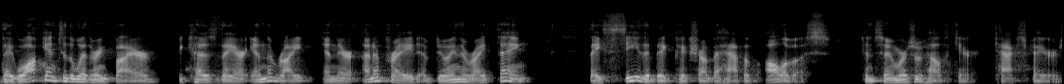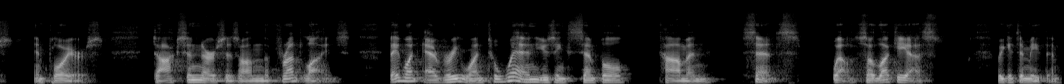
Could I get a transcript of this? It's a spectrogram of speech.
They walk into the withering fire because they are in the right and they're unafraid of doing the right thing. They see the big picture on behalf of all of us consumers of healthcare, taxpayers, employers, docs and nurses on the front lines. They want everyone to win using simple, common sense. Well, so lucky us, we get to meet them.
